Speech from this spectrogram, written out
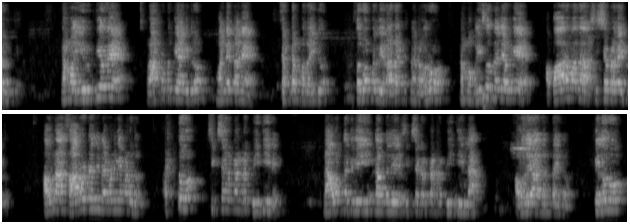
ವೃತ್ತಿ ನಮ್ಮ ಈ ವೃತ್ತಿಯವರೇ ರಾಷ್ಟ್ರಪತಿ ಆಗಿದ್ರು, ಮೊನ್ನೆ ತಾನೇ ಸೆಪ್ಟೆಂಬರ್ ಐದು ಸರ್ವಪಲ್ಲಿ ರಾಧಾಕೃಷ್ಣರವರು ನಮ್ಮ ಮೈಸೂರಿನಲ್ಲಿ ಅವ್ರಿಗೆ ಅಪಾರವಾದ ಶಿಷ್ಯ ಬಳಗ ಇತ್ತು. ಅವ್ರನ್ನ ಸಾರೋಟಲ್ಲಿ ಮೆರವಣಿಗೆ ಮಾಡೋದು. ಅಷ್ಟು ಶಿಕ್ಷಕರ ಕಂಡ್ರೆ ಪ್ರೀತಿ ಇದೆ. ನಾವು ಈ ಕಾಲದಲ್ಲಿ ಶಿಕ್ಷಕರ ಕಂಡ್ರೆ ಪ್ರೀತಿ ಇಲ್ಲ. ಅವರೇ ಆದಂತ ಇದು. ಕೆಲವರು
